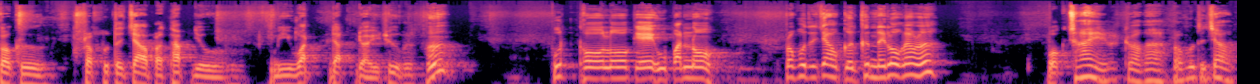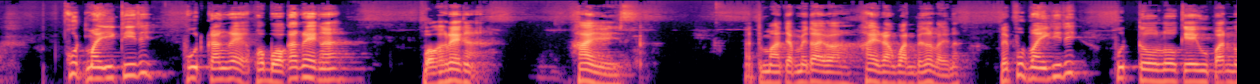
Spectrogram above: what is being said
ก็คือพระพุทธเจ้าประทับอยู่ มีวัดยัดใหญ่ชื่อฮะพุทโธโลเกอุปันโน พระพุทธเจ้าเกิดขึ้นในโลกแล้วเหรอ บอกใช่พระค่ะพระพุทธเจ้า พูดใหม่อีกทีสิพูดครั้งแรก พอบอกครั้งแรกนะ บอกครั้งแรกอะ ให้อาตมาจำไม่ได้ว่า ให้รางวัลไปเท่าไหร่นะแล้วพูดใหม่อีกทีสิพุทโธโลเกอุปันโน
